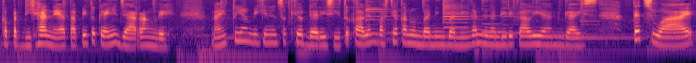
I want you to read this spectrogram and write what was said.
kepedihan ya, tapi itu kayaknya jarang deh Nah itu yang bikin insecure dari situ kalian pasti akan membanding-bandingkan dengan diri kalian guys. That's why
